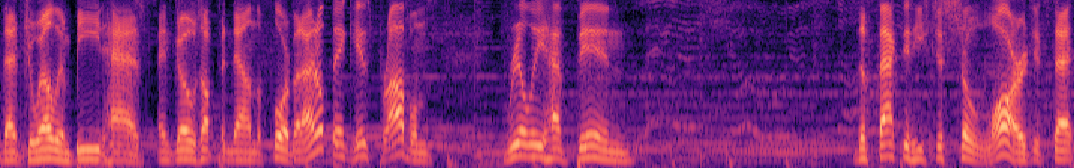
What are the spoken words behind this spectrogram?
that Joel Embiid has and goes up and down the floor. But I don't think his problems really have been the fact that he's just so large. It's that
